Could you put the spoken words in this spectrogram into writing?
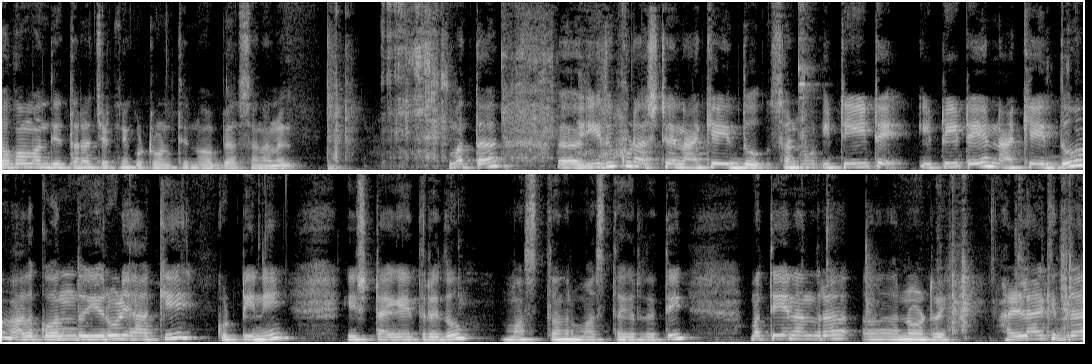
ತೊಗೊಂಬಂದು ಈ ಥರ ಚಟ್ನಿ ಕುಟ್ಕೊಂಡು ತಿನ್ನೋ ಅಭ್ಯಾಸ ನನಗೆ. ಮತ್ತು ಇದು ಕೂಡ ಅಷ್ಟೇ ನಾಕೆ ಇದ್ದು, ಸಣ್ಣ ಇಟೀಟೆ ಇಟೀಟೆ ನಾಕೆ ಇದ್ದು, ಅದಕ್ಕೊಂದು ಈರುಳ್ಳಿ ಹಾಕಿ ಕುಟ್ಟೀನಿ. ಇಷ್ಟ ಆಗೈತ್ರಿ ಇದು. ಮಸ್ತ್ ಅಂದ್ರೆ ಮಸ್ತ್ ಆಗಿರ್ತೈತಿ. ಮತ್ತೇನಂದ್ರೆ ನೋಡ್ರಿ. ಹಳ್ಳಾಗಿದ್ರೆ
